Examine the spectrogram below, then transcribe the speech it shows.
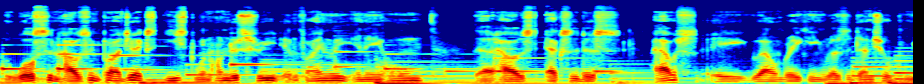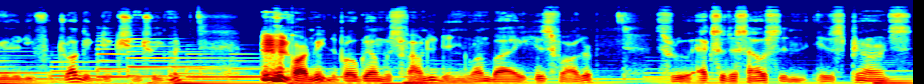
the Wilson Housing Projects, East 100th Street, and finally in a home that housed Exodus House, a groundbreaking residential community for drug addiction treatment. Pardon me, the program was founded and run by his father through Exodus House and his parents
